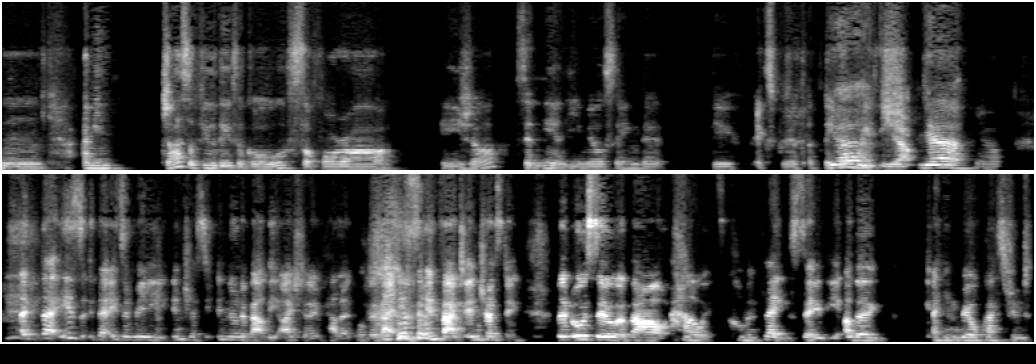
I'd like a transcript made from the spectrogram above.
Mm, I mean, just a few days ago, Sephora Asia sent me an email saying that they've experienced a data Yeah. breach. Yeah. Yeah. Yeah. Uh, that is that is a really interesting not about the eyeshadow palette although that is in fact interesting but also about how it's commonplace so the other i think real question to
